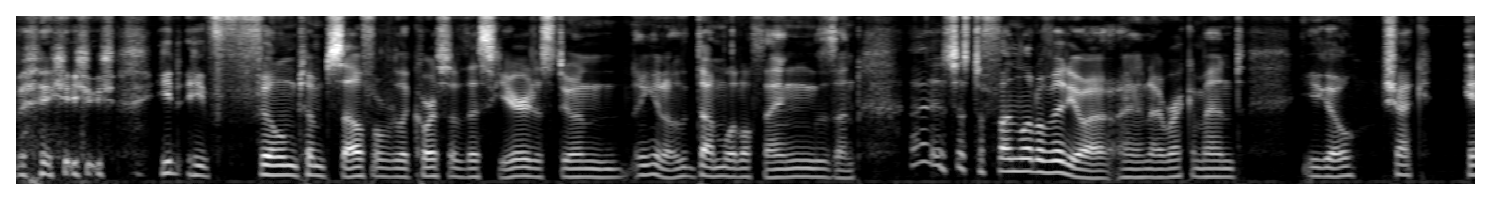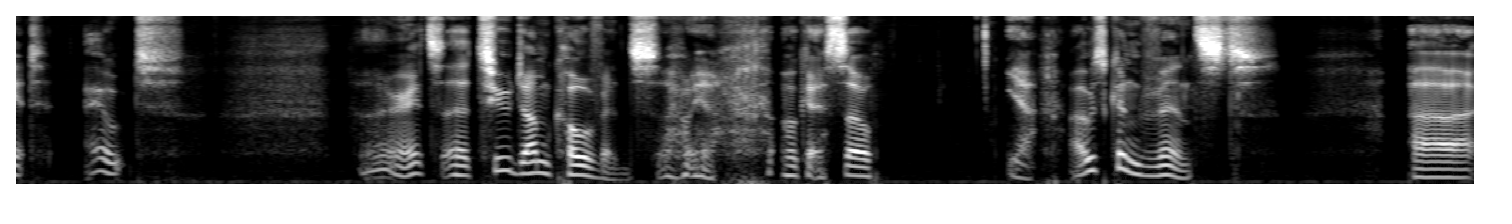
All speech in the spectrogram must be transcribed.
it, he he filmed himself over the course of this year, just doing you know dumb little things, and uh, it's just a fun little video, and I recommend you go check it out. All right, uh, two dumb covids. Oh yeah, okay, so yeah, I was convinced uh,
